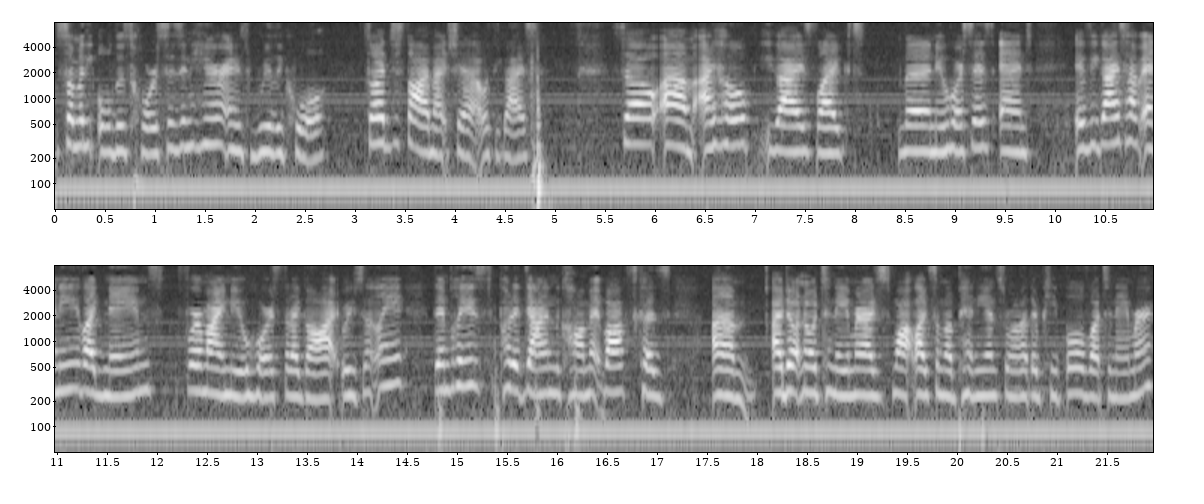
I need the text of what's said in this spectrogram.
some of the oldest horses in here, and it's really cool. So I just thought I might share that with you guys. So, um, I hope you guys liked the new horses, and if you guys have any, like, names for my new horse that I got recently, then please put it down in the comment box, because, um, I don't know what to name her. I just want, like, some opinions from other people of what to name her.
